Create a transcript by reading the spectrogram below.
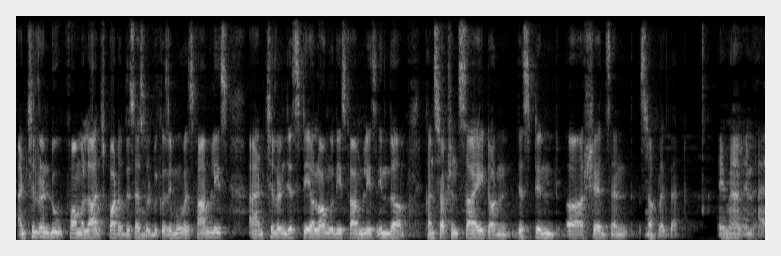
And children do form a large part of this as well because they move as families, and children just stay along with these families in the construction site or just in uh, sheds and stuff mm. like that. Amen. And uh,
